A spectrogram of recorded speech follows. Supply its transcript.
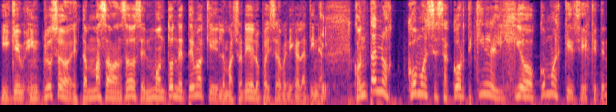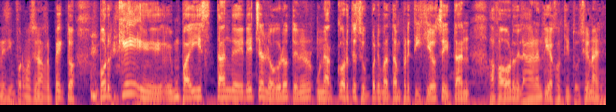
y que incluso están más avanzados en un montón de temas que la mayoría de los países de América Latina. Contanos cómo es esa corte, quién la eligió, cómo es que, si es que tenés información al respecto, por qué eh, un país tan de derecha logró tener una corte suprema tan prestigiosa y tan a favor de las garantías constitucionales.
